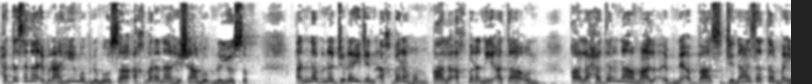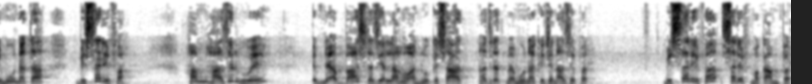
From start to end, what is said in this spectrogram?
حدثنا ابراہیم ابن موسا اخبرنا ہشام ابن یوسف ان ابن جریج اخبرهم قال اخبرني عطاء قال حضرنا مال ابن عباس جنازة میمونة بصرفة. ہم حاضر ہوئے ابن عباس رضی اللہ عنہ کے ساتھ حضرت میمونہ کے جنازے پر بصرفة صرف مقام پر۔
